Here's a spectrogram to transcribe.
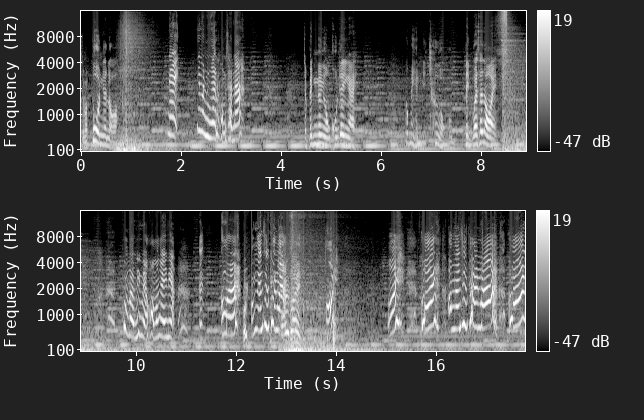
จะมาปล้นเงินเหรอ นี่ นี่มันเงินของฉันนะ จะเป็นเงินของคุณได้ยังไง ก็ไม่เห็นมีชื่อของคุณ ติดไว้ซะหน่อย พูดแบบนี้หมายความว่าไงเนี่ยเอ้ยเอามา เฮ้ย เอาเงินฉันคืนมา ไปไป โอ๊ยโอ๊ยคุณเอาเงินฉันคืนมาคุณ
